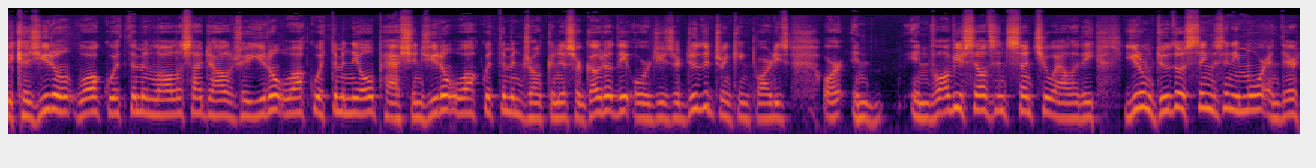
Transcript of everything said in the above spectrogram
because you don't walk with them in lawless idolatry. You don't walk with them in the old passions. You don't walk with them in drunkenness or go to the orgies or do the drinking parties or in, involve yourselves in sensuality. You don't do those things anymore, and they're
